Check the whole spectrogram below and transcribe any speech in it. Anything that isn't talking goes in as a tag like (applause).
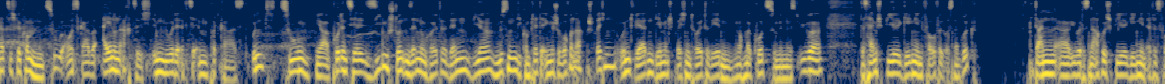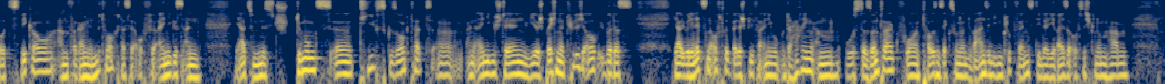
Herzlich willkommen zu Ausgabe 81 im Nur der FCM Podcast. Und zu ja, potenziell sieben Stunden Sendung heute, denn wir müssen die komplette englische Woche nachbesprechen und werden dementsprechend heute reden, nochmal kurz zumindest, über das Heimspiel gegen den VfL Osnabrück, dann äh, über das Nachholspiel gegen den FSV Zwickau am vergangenen Mittwoch, das ja auch für einiges an, ja, zumindest Stimmungstiefs gesorgt hat äh, an einigen Stellen. Wir sprechen natürlich auch über das, ja, über den letzten Auftritt bei der Spielvereinigung Unterhaching am Ostersonntag vor 1600 wahnsinnigen Clubfans, die da die Reise auf sich genommen haben.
